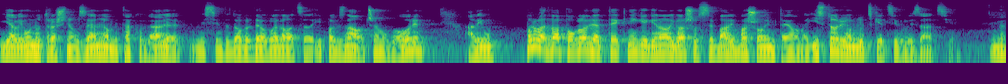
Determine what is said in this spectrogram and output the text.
jeli unutrašnjom zemljom i tako dalje. Mislim da dobar deo gledalaca ipak zna o čemu govorim, ali u prva dva poglavlja te knjige general Ivašov se bavi baš ovim temama, istorijom ljudske civilizacije. Da.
